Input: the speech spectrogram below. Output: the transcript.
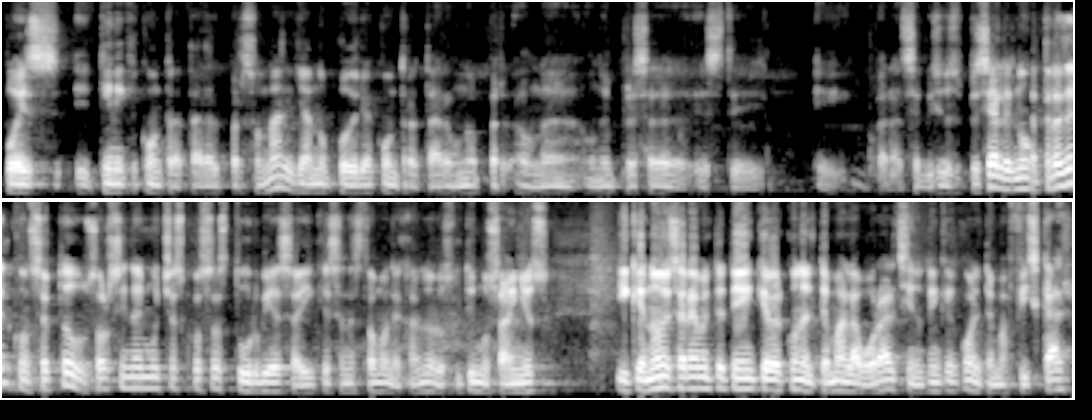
pues eh, tiene que contratar al personal, ya no podría contratar a una, a una, una empresa este, eh, para servicios especiales. ¿no? Atrás del concepto de outsourcing hay muchas cosas turbias ahí que se han estado manejando en los últimos años y que no necesariamente tienen que ver con el tema laboral, sino tienen que ver con el tema fiscal.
